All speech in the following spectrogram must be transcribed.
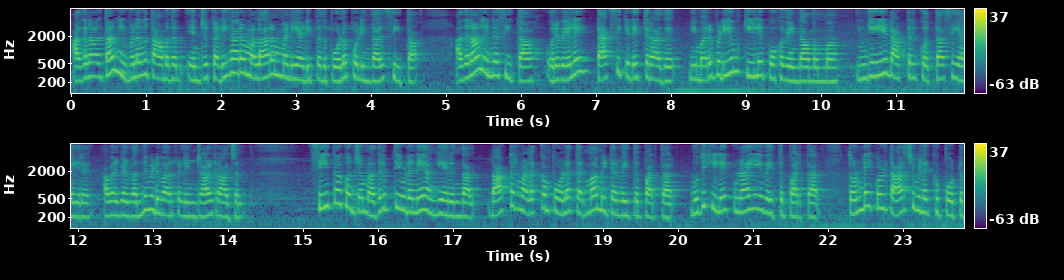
அதனால்தான் இவ்வளவு தாமதம் என்று கடிகாரம் அலாரம் மணி அடிப்பது போல பொழிந்தாள் சீதா. அதனால் என்ன சீதா? ஒருவேளை டாக்ஸி கிடைத்திராது. நீ மறுபடியும் கீழே போக வேண்டாம் அம்மா. இங்கேயே டாக்டருக்கு ஒத்தாசையாயிரு. அவர்கள் வந்து விடுவார்கள் என்றாள் ராஜம் சீதா கொஞ்சம் அதிருப்தியுடனே அங்கே இருந்தாள். டாக்டர் வழக்கம் போல தெர்மாமீட்டர் வைத்து பார்த்தார். முதுகிலே குழாயை வைத்து பார்த்தார். தொண்டைக்குள் டார்ச் விளக்கு போட்டு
